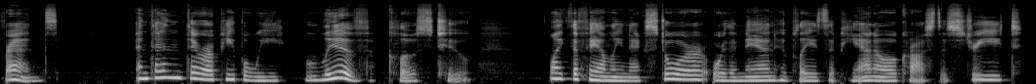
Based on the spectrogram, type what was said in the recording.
friends. And then there are people we live close to, like the family next door, or the man who plays the piano across the street,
